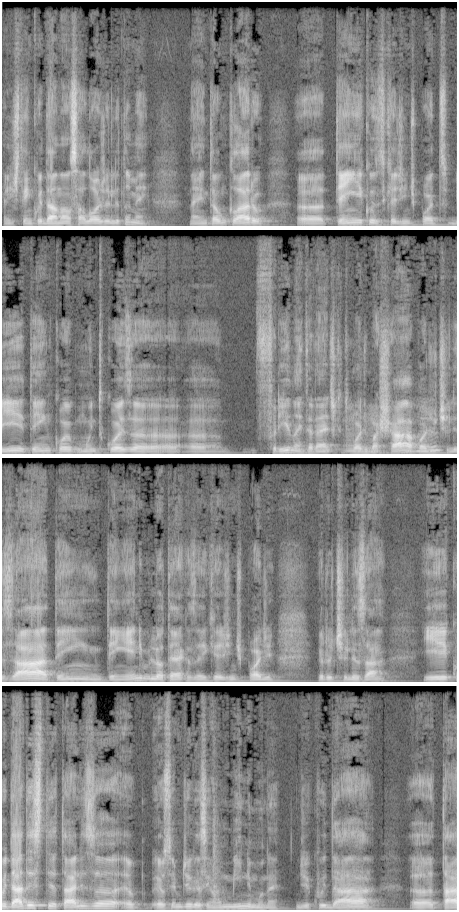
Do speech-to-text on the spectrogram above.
A gente tem que cuidar da nossa loja ali também. Né? Então, claro, uh, tem ícones que a gente pode subir, tem co muita coisa uh, free na internet que tu uhum. pode baixar, uhum. pode utilizar, tem, tem N bibliotecas aí que a gente pode vir utilizar. E cuidar desses detalhes, uh, eu, eu, sempre digo assim, é um mínimo, né? De cuidar, uh, tá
